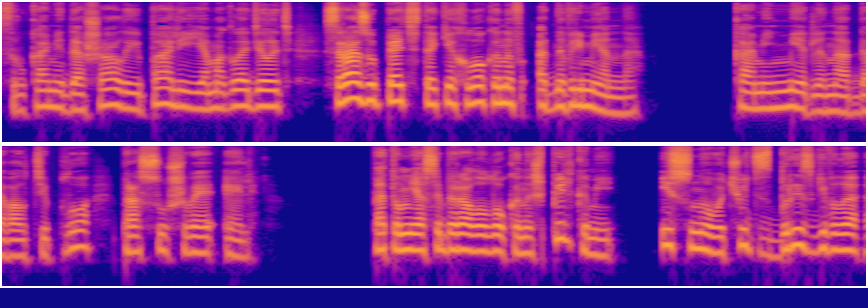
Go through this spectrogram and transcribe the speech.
С руками до шала и пали я могла делать сразу пять таких локонов одновременно. Камень медленно отдавал тепло, просушивая эль. Потом я собирала локоны шпильками и снова чуть сбрызгивала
